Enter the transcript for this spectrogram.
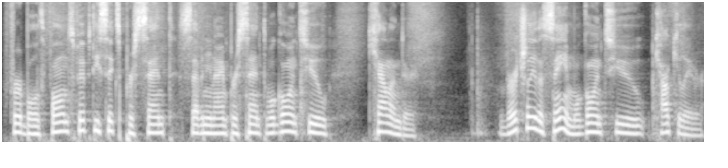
for both phones, 56%, 79%. We'll go into calendar. Virtually the same. We'll go into calculator.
